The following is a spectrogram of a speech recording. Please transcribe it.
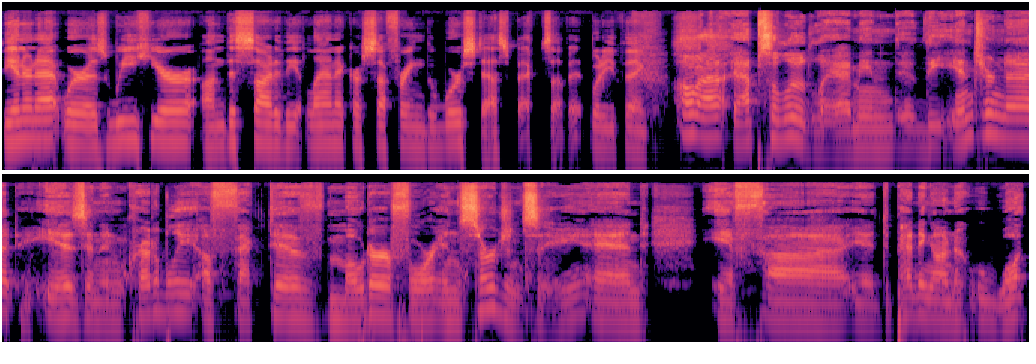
the internet, whereas we here on this side of the Atlantic are suffering the worst aspects of it. What do you think? Oh, absolutely. I mean, the internet is an incredibly effective motor for insurgency, and if uh, depending on what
